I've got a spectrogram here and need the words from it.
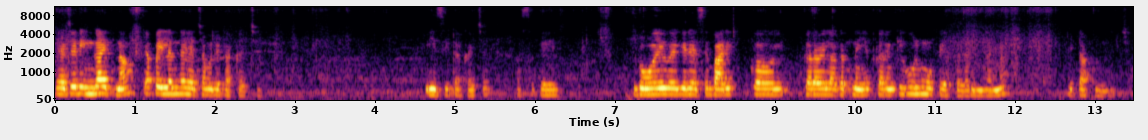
ह्या ज्या रिंगा आहेत ना त्या पहिल्यांदा ह्याच्यामध्ये टाकायच्या. इझी टाकायच्या. असं काही डोळे वगैरे असे बारीक करावे लागत नाही आहेत कारण की होल मोठे आहेत त्याला रिंगांना. हे टाकून द्यायचे.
